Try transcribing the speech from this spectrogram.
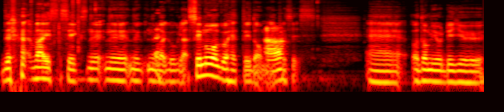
Device 6, nu, nu, nu, nu bara googla. Simogo hette ju de, ja. Precis. Eh, och de gjorde ju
